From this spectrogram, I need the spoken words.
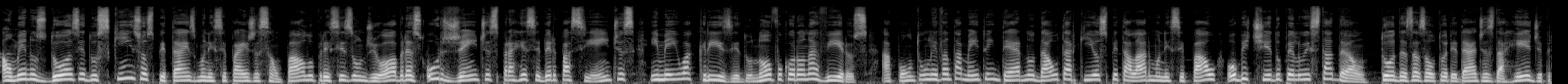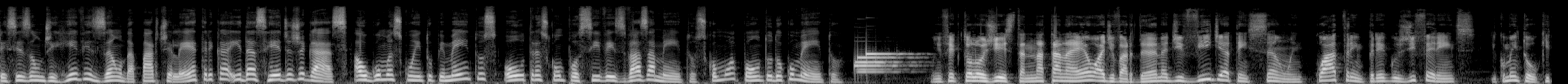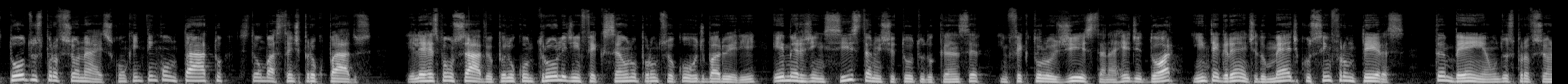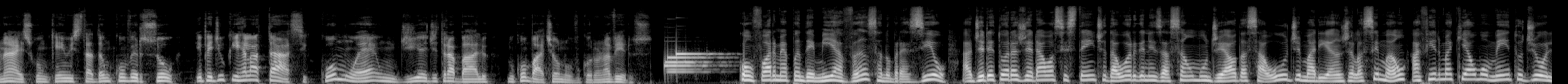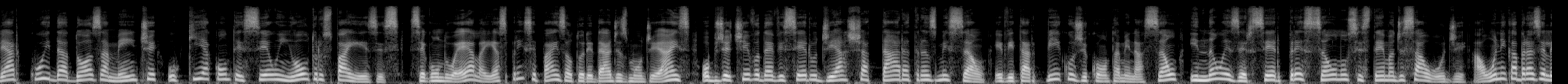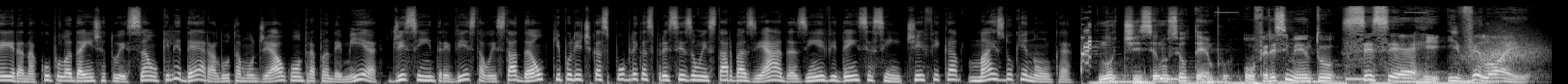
Ao menos 12 dos 15 hospitais municipais de São Paulo precisam de obras urgentes para receber pacientes em meio à crise do novo coronavírus, aponta um levantamento interno da autarquia hospitalar municipal obtido pelo Estadão. Todas as autoridades da rede precisam de revisão da parte elétrica e das redes de gás, algumas com entupimentos, outras com possíveis vazamentos, como aponta o documento. O infectologista Natanael Advardana divide a atenção em quatro empregos diferentes e comentou que todos os profissionais com quem tem contato estão bastante preocupados. Ele é responsável pelo controle de infecção no pronto-socorro de Barueri, emergencista no Instituto do Câncer, infectologista na Rede DOR e integrante do Médicos Sem Fronteiras. Também é um dos profissionais com quem o Estadão conversou e pediu que relatasse como é um dia de trabalho no combate ao novo coronavírus. Conforme a pandemia avança no Brasil, a diretora-geral assistente da Organização Mundial da Saúde, Mariângela Simão, afirma que é o momento de olhar cuidadosamente o que aconteceu em outros países. Segundo ela e as principais autoridades mundiais, o objetivo deve ser o de achatar a transmissão, evitar picos de contaminação e não exercer pressão no sistema de saúde. A única brasileira na cúpula da instituição que lidera a luta mundial contra a pandemia disse em entrevista ao Estadão que políticas públicas públicas precisam estar baseadas em evidência científica mais do que nunca. Notícia no seu tempo. Oferecimento CCR e Veloy.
